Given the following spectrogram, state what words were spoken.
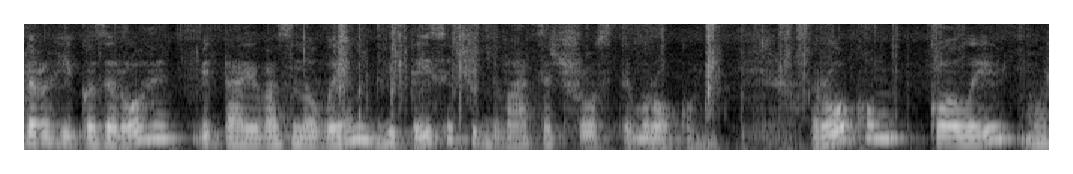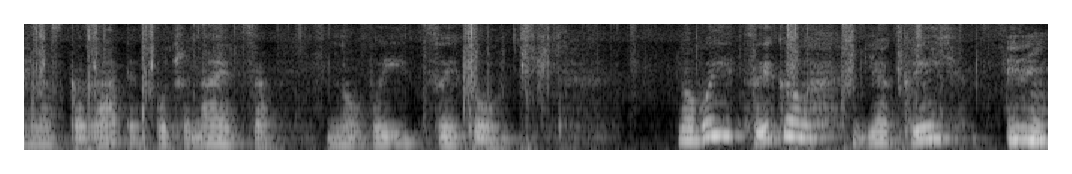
Дорогі козероги, вітаю вас з новим 2026 роком. Роком, коли, можна сказати, починається новий цикл. Новий цикл, який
